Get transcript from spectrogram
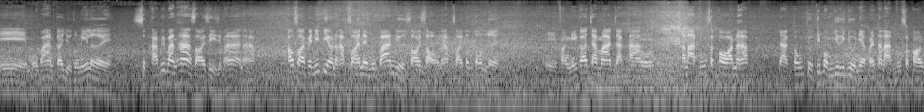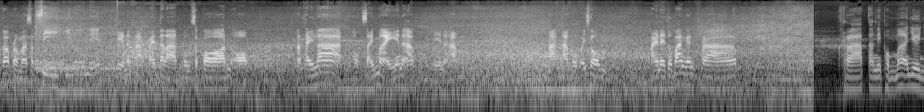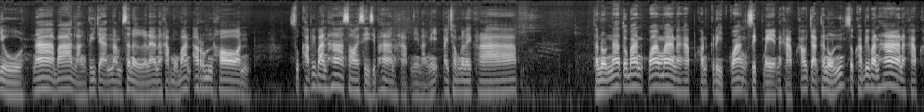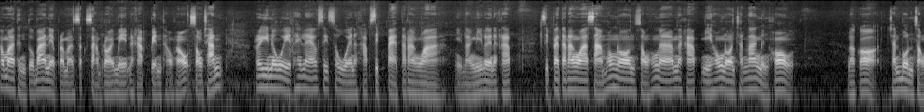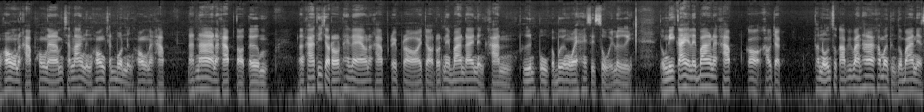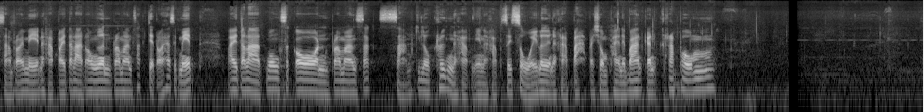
นี่หมู่บ้านก็อยู่ตรงนี้เลย สุขาพิบาล5ซอย 45 นะครับ เข้าซอยไปนิดเดียวนะครับ ซอยในหมู่บ้านอยู่ซอย 2 นะครับ ซอยต้นๆเลยนี่ฝั่งนี้ก็จะมาจากทางตลาดวงศกรนะครับ จากตรงจุดที่ผมยืนอยู่เนี่ยไปตลาดวงศกรก็ประมาณสัก 4 กิโลเมตรนี่นะครับ ไปตลาดวงศกรออกหาไทยราชออกสายไหมนะครับนี่นะครับตามผมไปชมภายในตัวบ้านกันครับ ครับ ตอนนี้ผมมายืนอยู่หน้าบ้านหลังที่จะนำเสนอแล้วนะครับ หมู่บ้านอรุณทรสุขาพิบาล 5 ซอย 45 นะครับ นี่หลังนี้ไปชมกันเลยครับ ถนนหน้าตัวบ้านกว้างมากนะครับ คอนกรีตกว้าง 10 เมตรนะครับ เข้าจากถนนสุขาพิบาล 5 นะครับ เข้ามาถึงตัวบ้านเนี่ยประมาณสัก 300 เมตรนะครับ เป็นทาวน์เฮาส์2ชั้น รีโนเวทให้แล้วสวยๆนะครับ 18 ตารางวา นี่หลังนี้เลยนะครับ 18 ตารางวา 3 ห้องนอน 2 ห้องน้ำนะครับ มีห้องนอนชั้นล่าง 1 ห้อง แล้วก็ชั้นบน 2 ห้องนะครับ ห้องน้ำชั้นล่าง 1 ห้อง ชั้นบน 1 ห้องนะครับ ด้านหน้านะครับ ต่อเติมหลังคาที่จอดรถให้แล้วนะครับ เรียบร้อยจอดรถในบ้านได้ 1 คัน พื้นปูกระเบื้องไว้ให้สวยๆเลย ตรงนี้ใกล้อะไรบ้างนะครับ ก็เข้าจากถนนสุขาพิบาล 5 เข้ามาถึงตัวบ้านเนี่ย 300 เมตรนะครับ ไปตลาดเอาเงินประมาณสัก 750 เมตร ไปตลาดวงศกรประมาณสัก 3 กิโลครึ่งนะครับนี่นะครับ สวยๆเลยนะครับไปไปชมภายในบ้านกันครับผม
